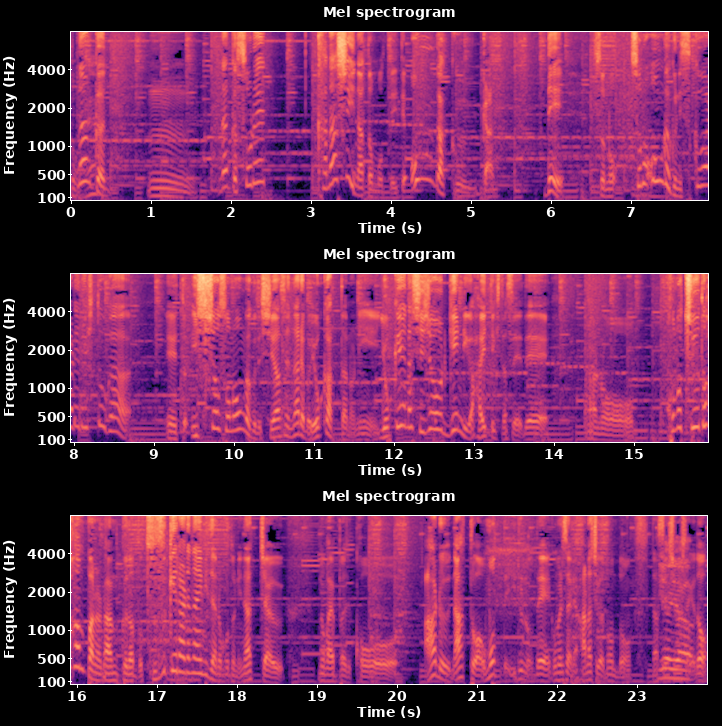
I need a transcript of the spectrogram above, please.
ね。なんか、うん、なんかそれ、悲しいなと思っていて、音楽が、で、その、その音楽に救われる人が、えっ、と、一生その音楽で幸せになればよかったのに、余計な市場原理が入ってきたせいで、あの、この中途半端なランクだと続けられないみたいなことになっちゃうのがやっぱりこう、あるなとは思っているので、ごめんなさいね、話がどんどん脱線しましたけど、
